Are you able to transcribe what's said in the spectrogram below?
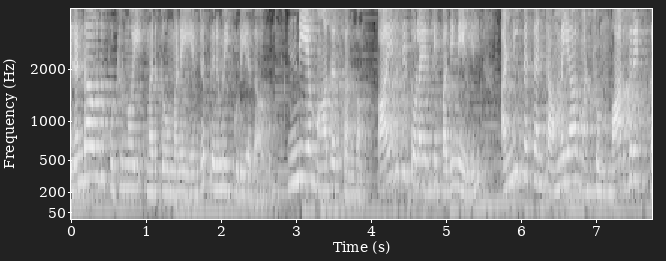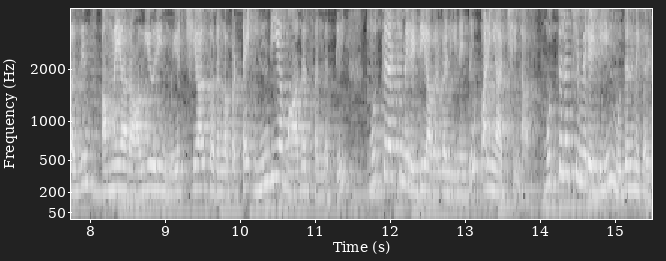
இரண்டாவது புற்றுநோய் மருத்துவமனை என்ற பெருமைக்குரியதாகும். இந்திய மாதர் சங்கம் ஆயிரத்தி தொள்ளாயிரத்தி பதினேழில் அன்னி பெசன்ட் அம்மையார் மற்றும் மார்கரெட் கசின்ஸ் அம்மையார் ஆகியோரின் முயற்சியால் தொடங்கப்பட்ட இந்திய மாதர் சங்கத்தில் முத்துலட்சுமி ரெட்டி அவர்கள் இணைந்து பணியாற்றினார். முத்துலட்சுமி ரெட்டியின் முதன்மைகள்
